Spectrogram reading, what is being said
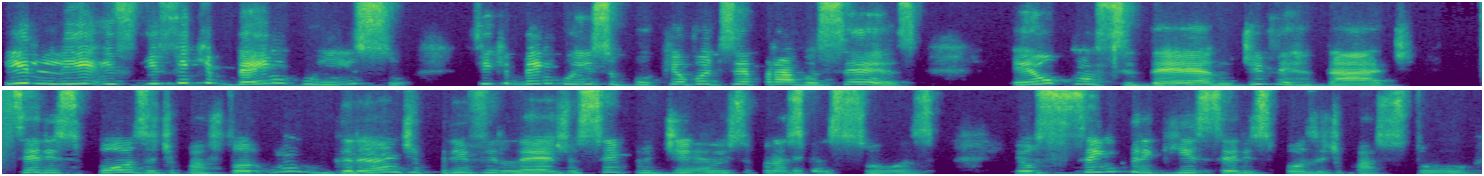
E, li, e, e fique bem com isso. Fique bem com isso, porque eu vou dizer para vocês, eu considero de verdade ser esposa de pastor um grande privilégio. Eu sempre digo é. isso para as pessoas. Eu sempre quis ser esposa de pastor.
